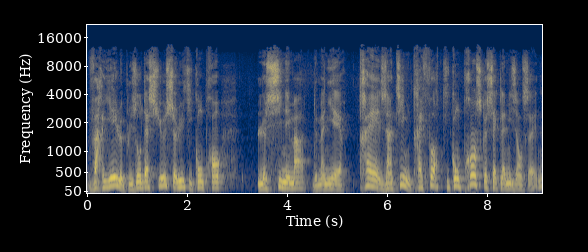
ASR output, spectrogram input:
varié, le plus audacieux, celui qui comprend le cinéma de manière très intime, très forte, qui comprend ce que c'est que la mise en scène.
